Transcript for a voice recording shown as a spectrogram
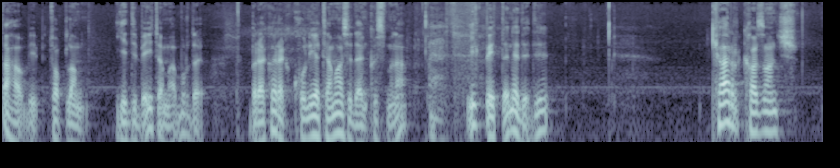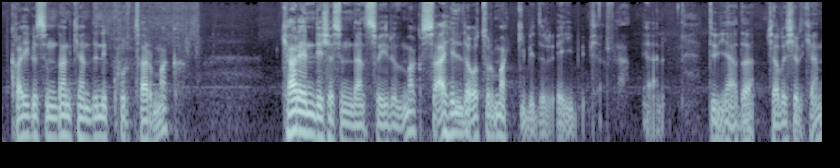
Daha bir toplam yedi beyt ama burada bırakarak konuya temas eden kısmına ilk beytte ne dedi? Kar kazanç kaygısından kendini kurtarmak, kar endişesinden sıyrılmak, sahilde oturmak gibidir ey bir falan. Yani dünyada çalışırken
